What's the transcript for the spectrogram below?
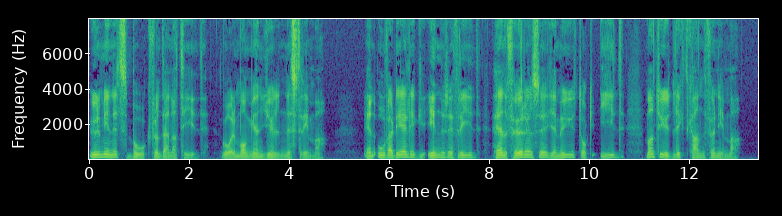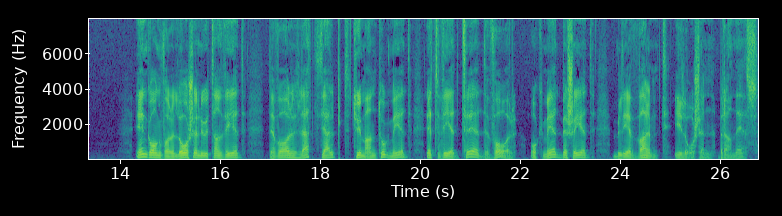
Ur minnets bok från denna tid går mången gyllne strimma. En ovärderlig inre frid hänförelse, gemyt och id man tydligt kan förnimma. En gång var logen utan ved, det var lätt hjälpt, ty man tog med ett vedträd var och med besked blev varmt i logen Brannäs.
